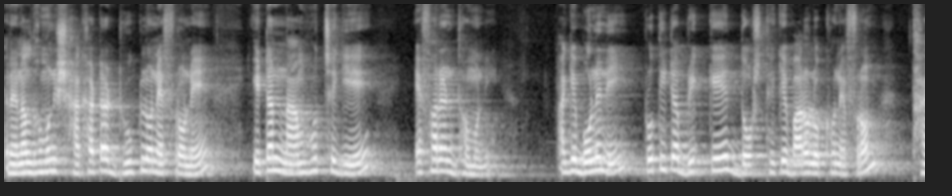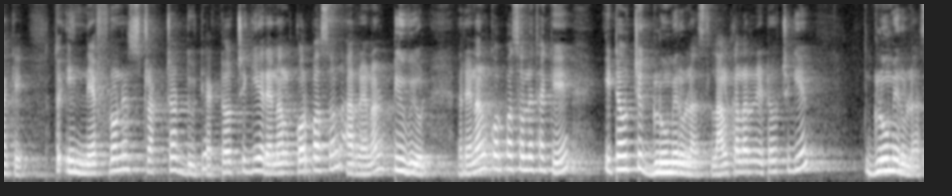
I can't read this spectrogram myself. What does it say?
রেনাল ধমনীর শাখাটা ঢুকলো নেফ্রনে এটার নাম হচ্ছে গিয়ে এফারেন্ট ধমনী। আগে বলে নেই, প্রতিটা বৃক্ষে দশ থেকে বারো লক্ষ নেফ্রন থাকে। তো এই নেফ্রনের স্ট্রাকচার দুইটা, একটা হচ্ছে গিয়ে রেনাল কর্পাসল আর রেনাল টিউবিউল রেনাল কর্পাসলে থাকে, এটা হচ্ছে গ্লুমেরুলাস লাল কালারের এটা হচ্ছে গিয়ে গ্লুমেরুলাস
